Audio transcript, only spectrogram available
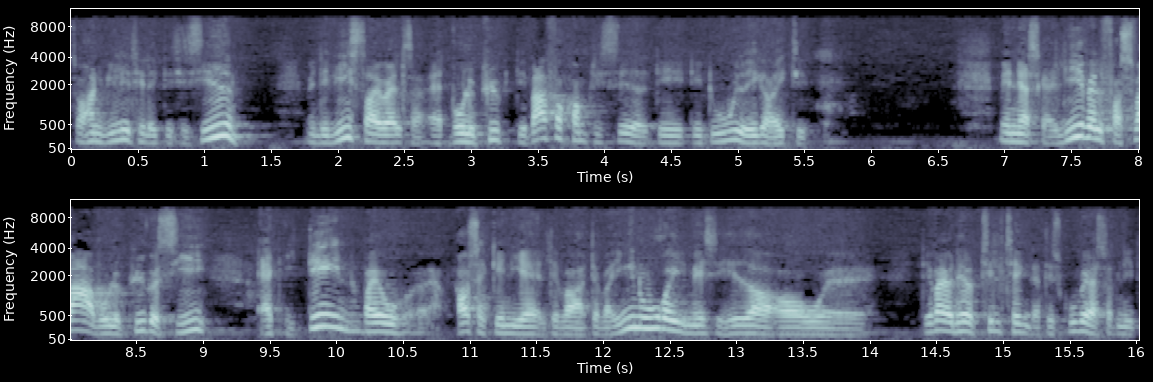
så er han villig til at lægge det til side. Men det viste sig jo altså, at Volapyk, det var for kompliceret, det, det duede ikke rigtigt. Men jeg skal alligevel forsvare Volapyk og sige, at ideen var jo øh, også genial. Det var, der var ingen uregelmæssigheder, og øh, det var jo netop tiltænkt, at det skulle være sådan et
